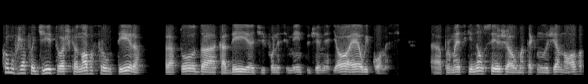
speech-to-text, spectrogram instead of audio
Como já foi dito, eu acho que a nova fronteira para toda a cadeia de fornecimento de MRO é o e-commerce. Uh, por mais que não seja uma tecnologia nova,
